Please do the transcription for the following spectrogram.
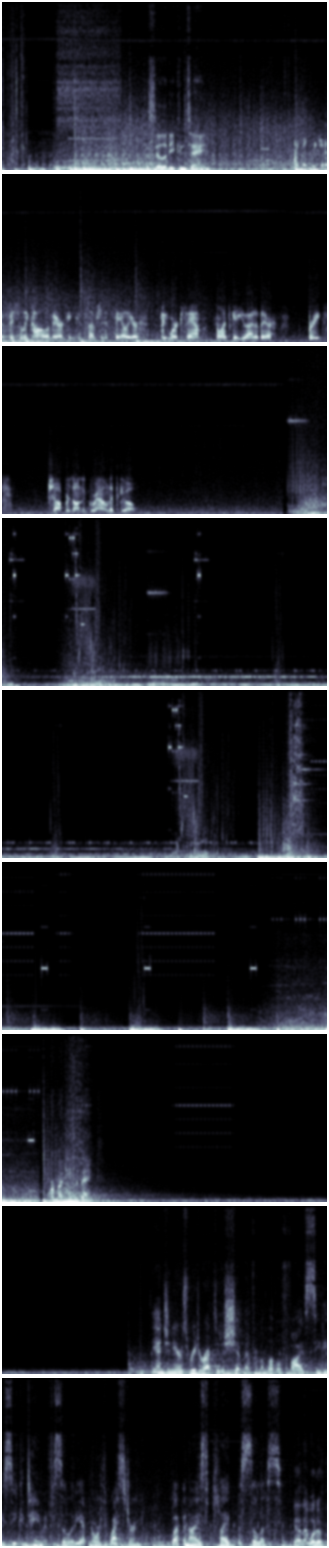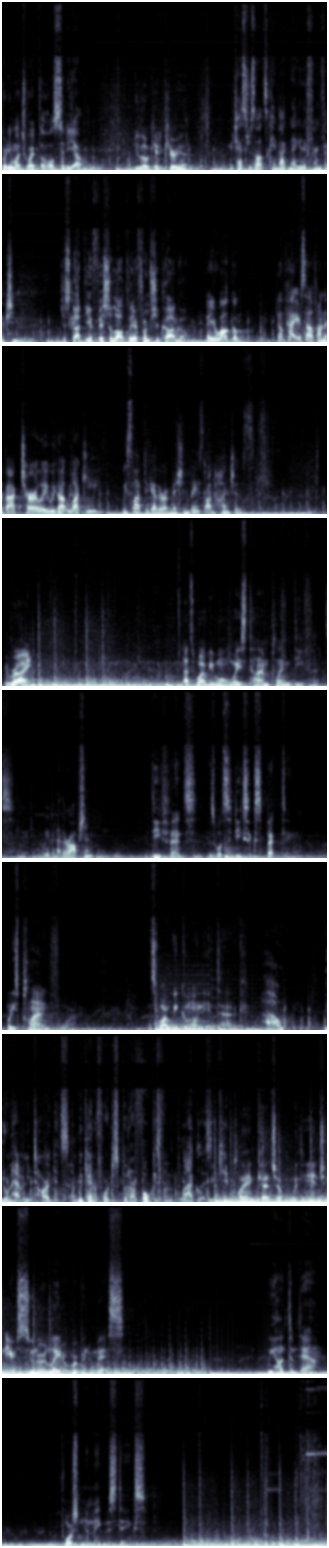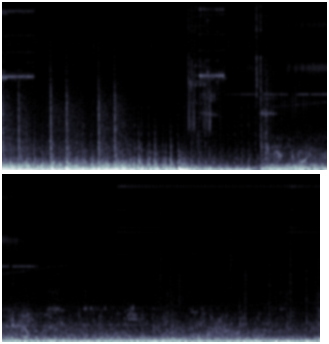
Facility contained. I think we can officially call American consumption a failure. Good work, Sam. Now let's get you out of there. Briggs? Chopper's on the ground. Let's go. Money in the bank. The engineers redirected a shipment from a level 5 CDC containment facility at Northwestern. Weaponized plague bacillus. Yeah, that would have pretty much wiped the whole city out. You located cure yet? Your test results came back negative for infection. Just got the official all clear from Chicago. Hey, you're welcome. Don't pat yourself on the back, Charlie. We got lucky. We slapped together a mission based on hunches. You're right. That's why we won't waste time playing defense. We have another option? Defense is what Sadiq's expecting, what he's planning for. That's why we go on the attack. How? We don't have any targets, and we can't afford to split our focus from the blacklist. We keep playing catch up with the engineers. Sooner or later, we're gonna miss. We hunt them down. Force them to make mistakes.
